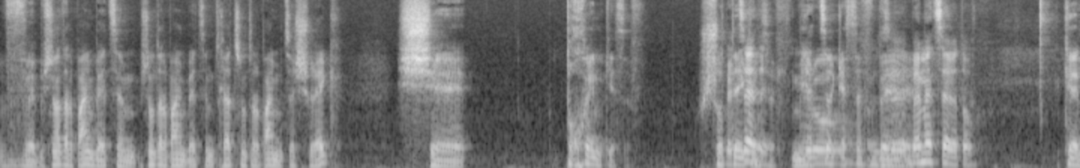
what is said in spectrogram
ובשנת 2000 בעצם, בשנות 2000 בעצם, תחילת שנות 2000 יוצא שרק, שטוחן כסף. שותה בצדק. כסף, מייצר כאילו, כסף ב... זה באמת סרט טוב. כן,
